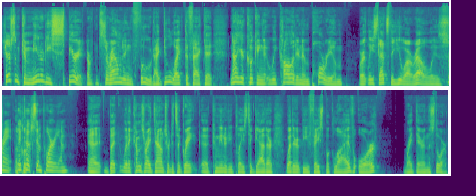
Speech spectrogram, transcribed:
share some community spirit surrounding food. I do like the fact that Now You're Cooking, we call it an emporium, or at least that's the URL, is Right, the cook's- Cook's Emporium. Uh, but when it comes right down to it, it's a great uh, community place to gather, whether it be Facebook Live or right there in the store.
